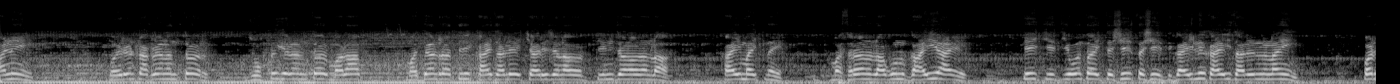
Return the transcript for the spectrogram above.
आणि वैरण टाकल्यानंतर झोपी गेल्यानंतर मला मध्यरात्री काय झाले चारही जनावर तीन जनावरांना काही माहीत नाही. मसरानं लागून गायी आहे. ते जिवंत आहे तशीच तशीच गाईने काही झालेलं नाही. पण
